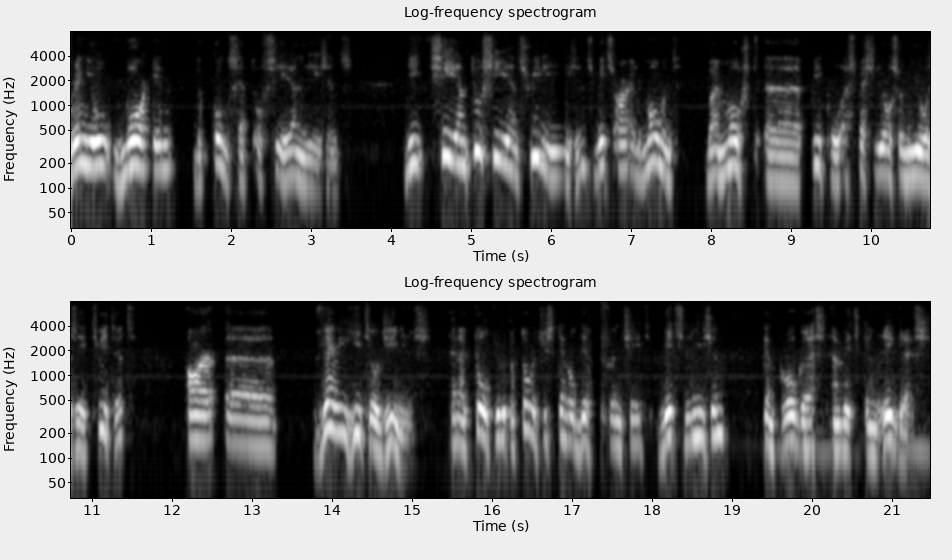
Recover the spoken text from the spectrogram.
bring you more in the concept of CIN lesions. The CIN2, CIN3 lesions, which are at the moment by most uh, people, especially also in the USA, treated, are uh, very heterogeneous. And I told you the pathologist cannot differentiate which lesion can progress and which can regress.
